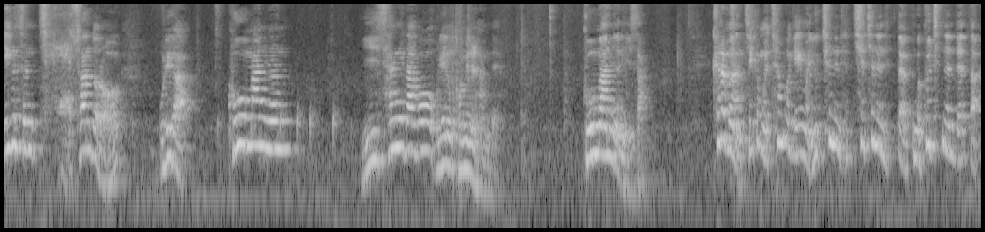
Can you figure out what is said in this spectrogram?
이것은 최소한도로 우리가 9만 년 이상이라고 우리는 고민을 돼요. 9만 년 이상. 그러면 지금은 천부경이 막 6천 년, 됐, 7천 년 됐다, 뭐 9천 년 됐다.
